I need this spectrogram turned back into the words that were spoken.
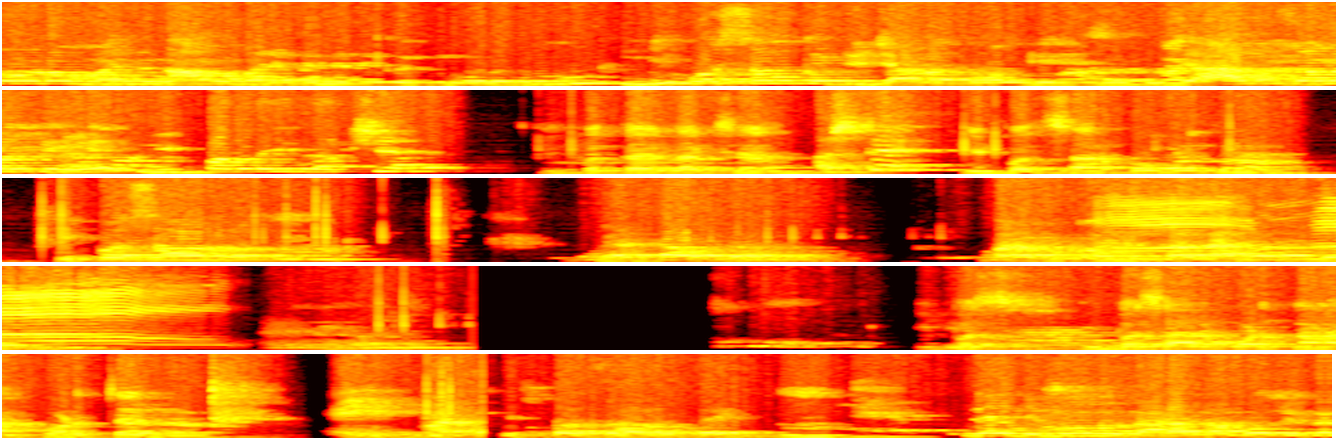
ನೋಡು ಮನೆ ನಾನು ಮನೆ ಮನೆ ಕಟ್ಟಿ ಈ ಹೊಸ ಕಟ್ಟಿ ಜಾಗ ತಗೊಂಡಿ ಜಾಗ ಸಮಸ್ಯೆ ಏನು ಇಪ್ಪತ್ತೈದು ಲಕ್ಷ ಇಪ್ಪತ್ತೈದು ಲಕ್ಷ ಅಷ್ಟೇ ಇಪ್ಪತ್ತು ಸಾವಿರ ರೂಪಾಯಿ ಬೀಳುತ್ತೆ ನೋಡು ಇಪ್ಪತ್ತು ಸಾವಿರ ಬೆಟ್ಟ ಅವನು ಹೊರ ಇಪ್ಪತ್ ಇಪ್ಪತ್ತು ಸಾವಿರ ಕೊಡ್ತಾನ ಕೊಡ್ತಾರ. ಇಪ್ಪತ್ತು ಸಾವಿರ ರೂಪಾಯಿ. ಇಲ್ಲ ನಿಮಗೂ ಬೇಡ ನಮಗೂ ಬೇಡ.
